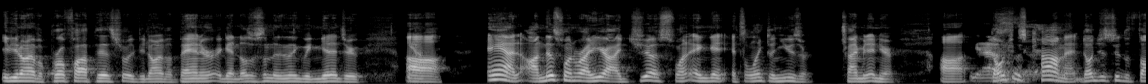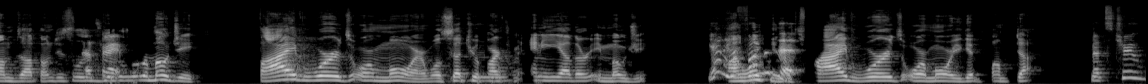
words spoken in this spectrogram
if you don't have a profile picture if you don't have a banner again those are some of the things we can get into yeah. uh, and on this one right here, I just want, again, it's a LinkedIn user chiming in here. Uh, yes. Don't just comment. Don't just do the thumbs up. Don't just do right. the little emoji. Five words or more will set you mm-hmm. apart from any other emoji. Yeah, on LinkedIn, it's five words or more, you get bumped up. That's true.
